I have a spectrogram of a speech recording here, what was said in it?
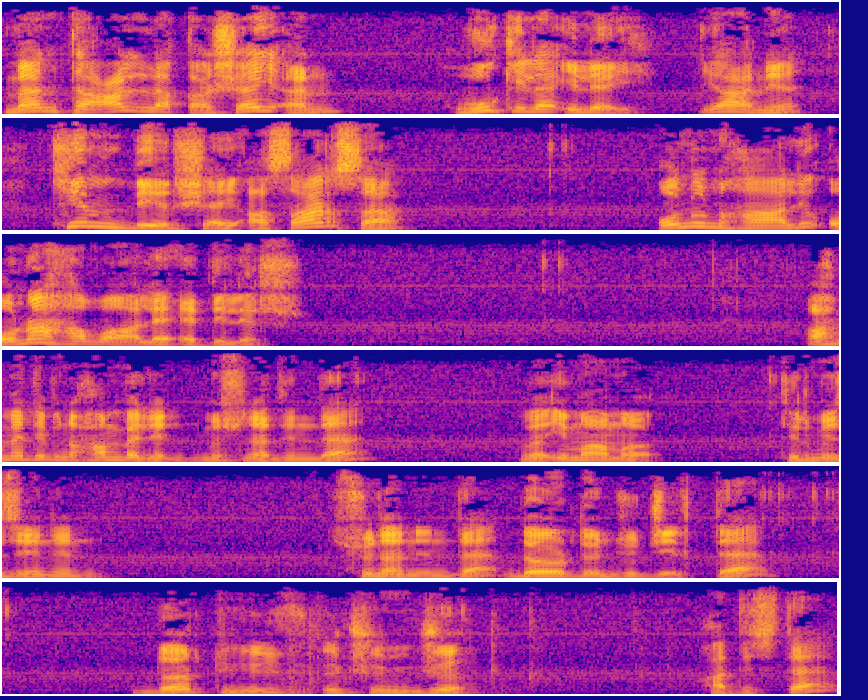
Men teallaka şey'en vukile ileyh. Yani kim bir şey asarsa onun hali ona havale edilir. Ahmed İbni Hanbel'in müsnedinde ve İmamı Tirmizi'nin Süneninde dördüncü ciltte 403. hadiste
